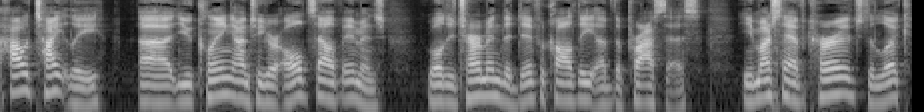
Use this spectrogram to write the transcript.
how tightly uh, you cling onto your old self image will determine the difficulty of the process. You must have courage to look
